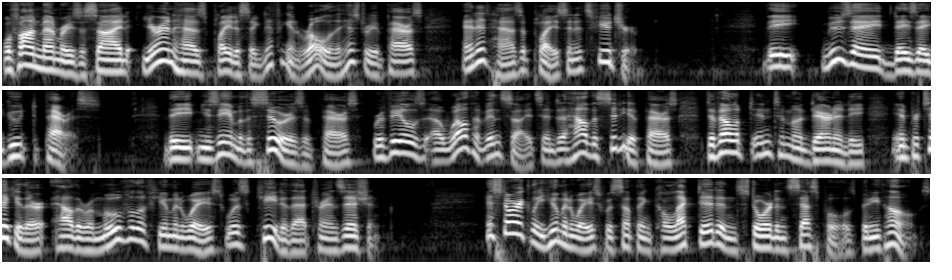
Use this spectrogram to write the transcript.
Well, fond memories aside, urine has played a significant role in the history of Paris, and it has a place in its future. The Musée des Égouts de Paris, the Museum of the Sewers of Paris, reveals a wealth of insights into how the city of Paris developed into modernity, in particular, how the removal of human waste was key to that transition. Historically, human waste was something collected and stored in cesspools beneath homes.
